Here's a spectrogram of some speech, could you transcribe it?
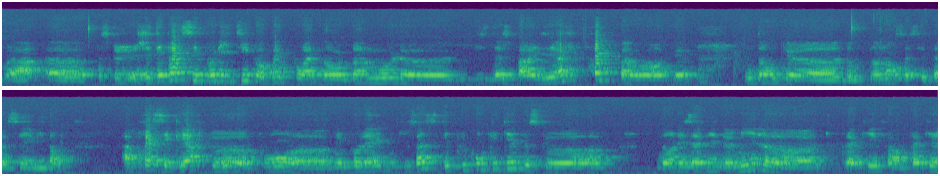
voilà, euh, parce que j'étais pas assez politique en fait pour être dans, le moule euh, du business parisien, pas européen. Donc, donc non, non, ça c'est assez évident. Après, c'est clair que pour mes collègues ou tout ça, c'était plus compliqué parce que dans les années 2000, tout plaquer, enfin plaquer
